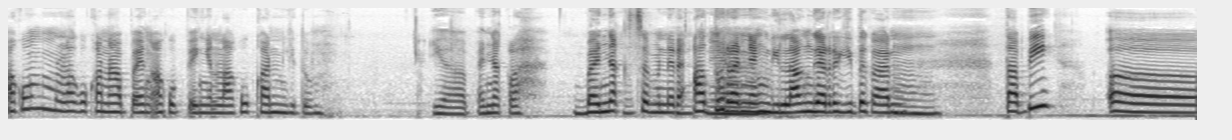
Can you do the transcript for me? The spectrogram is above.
aku melakukan apa yang aku pengen lakukan gitu. Ya banyak lah banyak sebenarnya aturan ya. yang dilanggar gitu kan. Mm. tapi eh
